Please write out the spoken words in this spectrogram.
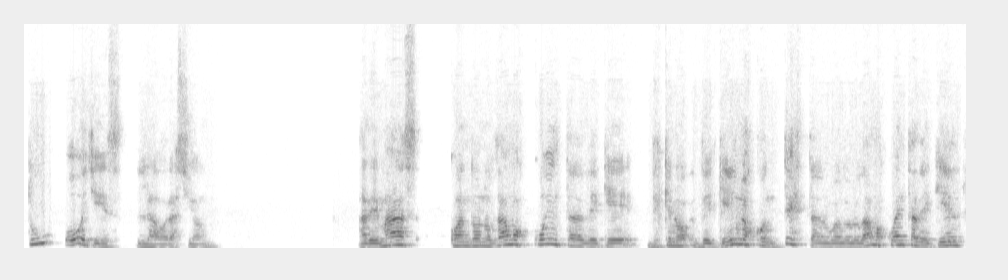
Tú oyes la oración. Además, cuando nos damos cuenta de que, de que, no, de que Él nos contesta, cuando nos damos cuenta de que Él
